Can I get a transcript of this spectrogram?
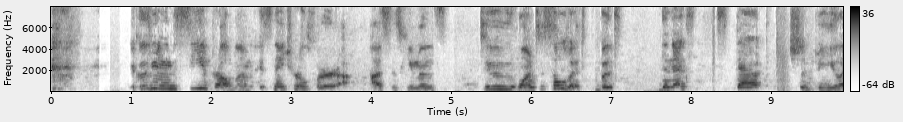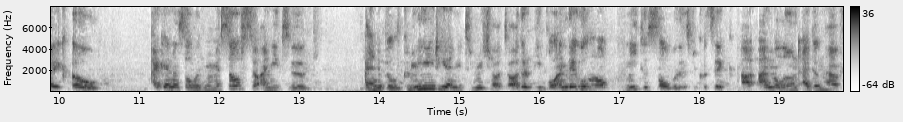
because when we see a problem, it's natural for us as humans to want to solve it. But the next step should be like, oh, I cannot solve it by myself, so I need to I need to build community. I need to reach out to other people, and they will help me to solve this because like I, I'm alone. I don't have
